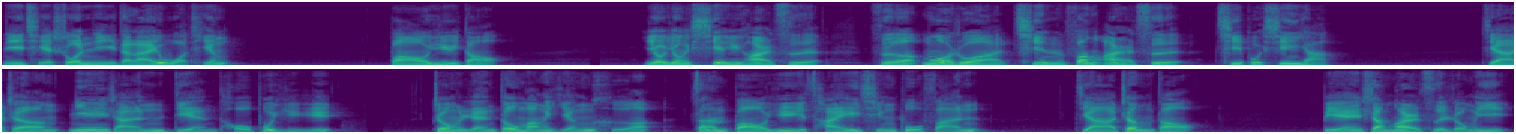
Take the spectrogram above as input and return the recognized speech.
你且说你的来，我听。”宝玉道：“有用‘谢玉’二字。”则莫若“沁芳”二字，岂不新呀？贾政拈然点头不语，众人都忙迎合，赞宝玉才情不凡。贾政道：“匾上二字容易，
